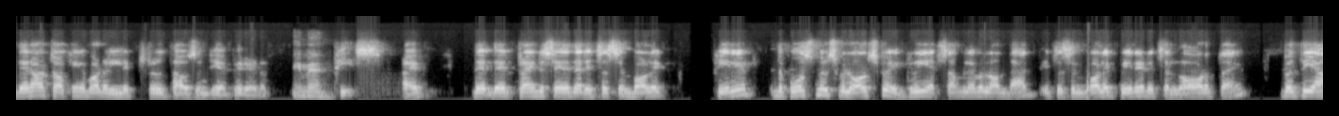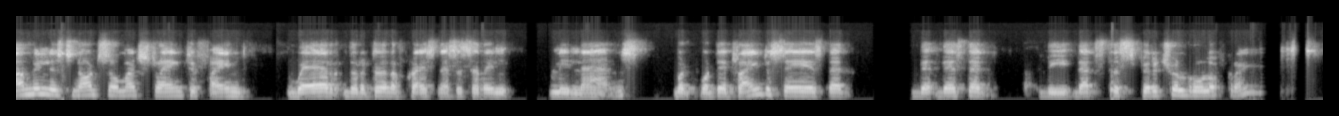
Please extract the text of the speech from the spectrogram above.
They're not talking about a literal thousand year period of Amen. peace, right? They're, they're trying to say that it's a symbolic period. The post mills will also agree at some level on that. It's a symbolic period. It's a lot of time. But the amil is not so much trying to find where the return of Christ necessarily lands. But what they're trying to say is that there's that the that's the spiritual rule of Christ.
